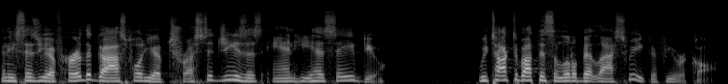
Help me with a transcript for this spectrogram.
And he says, You have heard the gospel, you have trusted Jesus, and he has saved you. We talked about this a little bit last week, if you recall.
